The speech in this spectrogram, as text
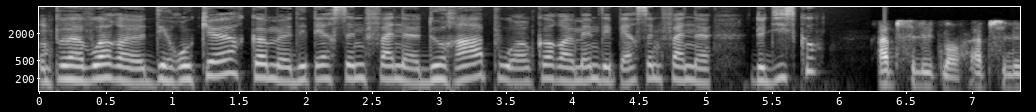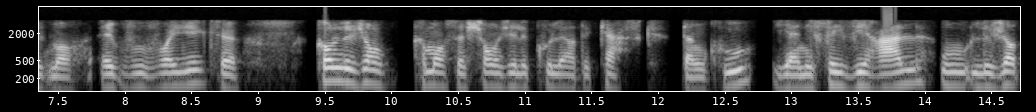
On peut avoir euh, des rockers comme des personnes fans de rap ou encore euh, même des personnes fans de disco. Absolument, absolument. Et vous voyez que quand les gens commencent à changer la couleur des casques d'un coup, il y a un effet viral où les gens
